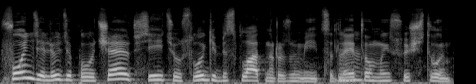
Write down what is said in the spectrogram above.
В фонде люди получают все эти услуги бесплатно, разумеется, для mm-hmm. этого мы и существуем.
